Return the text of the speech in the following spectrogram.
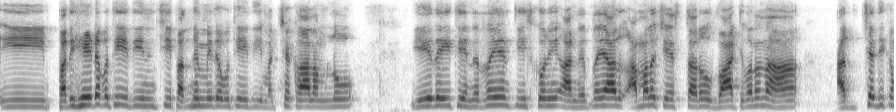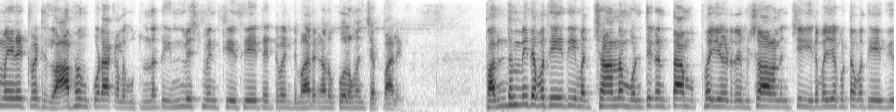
ఈ పదిహేడవ తేదీ నుంచి పంతొమ్మిదవ తేదీ మధ్యకాలంలో ఏదైతే నిర్ణయం తీసుకొని ఆ నిర్ణయాలు అమలు చేస్తారో వాటి వలన అత్యధికమైనటువంటి లాభం కూడా కలుగుతుందంటే ఇన్వెస్ట్మెంట్ చేసేటటువంటి వారికి అనుకూలం అని చెప్పాలి. పంతొమ్మిదవ తేదీ మధ్యాహ్నం ఒంటి గంట ముప్పై ఏడు నిమిషాల నుంచి ఇరవై ఒకటవ తేదీ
